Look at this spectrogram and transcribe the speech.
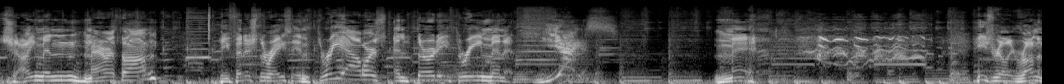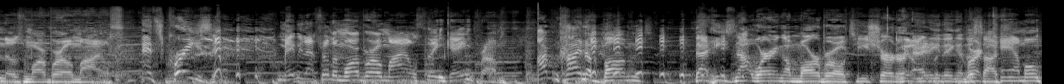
Xiamen Marathon. He finished the race in 3 hours and 33 minutes. Yes. Man. He's really running those Marlboro miles. It's crazy. Maybe that's where the Marlboro Miles thing came from. I'm kind of bummed that he's not wearing a Marlboro t-shirt or anything of the such. camel.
